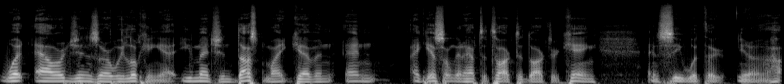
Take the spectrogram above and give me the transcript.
What allergens are we looking at? You mentioned dust mite, Kevin, and I guess I'm going to have to talk to Dr. King and see what the you know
